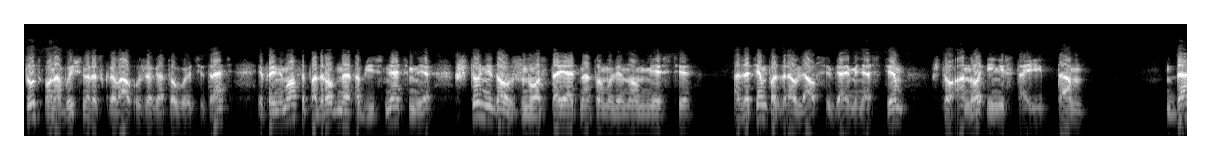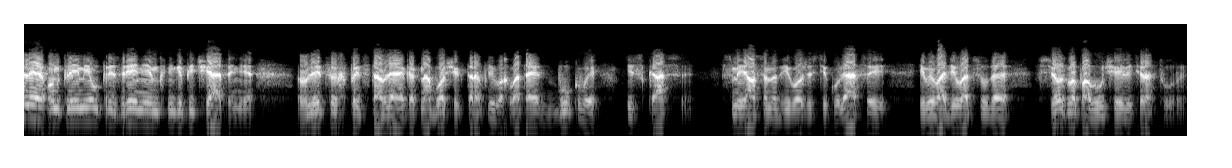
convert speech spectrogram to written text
Тут он обычно раскрывал уже готовую тетрадь и принимался подробно объяснять мне, что не должно стоять на том или ином месте, а затем поздравлял себя и меня с тем, что оно и не стоит там. Далее он клеймил презрением книгопечатания, в лицах представляя, как наборщик торопливо хватает буквы из кассы, смеялся над его жестикуляцией и выводил отсюда все злополучие литературы.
